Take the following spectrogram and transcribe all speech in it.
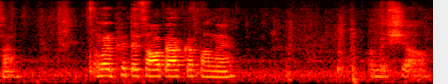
So I'm gonna put this all back up on the on the shelf.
